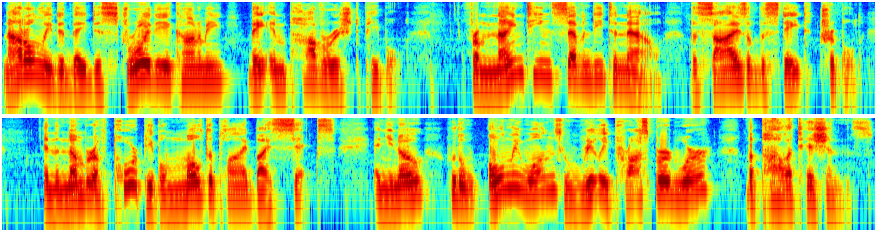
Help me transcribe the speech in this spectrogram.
not only did they destroy the economy, they impoverished people. From 1970 to now, the size of the state tripled, and the number of poor people multiplied by six. And you know who the only ones who really prospered were? The politicians.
